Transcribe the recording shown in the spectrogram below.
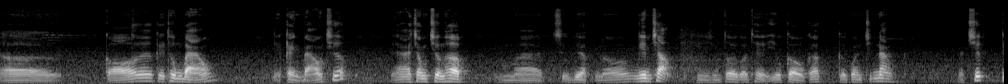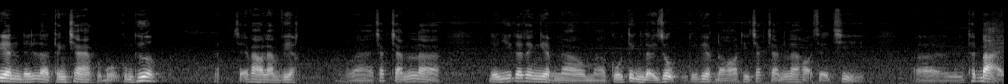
uh, có cái thông báo để cảnh báo trước. À, trong trường hợp mà sự việc nó nghiêm trọng thì chúng tôi có thể yêu cầu các cơ quan chức năng. Và trước tiên đấy là thanh tra của bộ công thương sẽ vào làm việc. Và chắc chắn là nếu như các doanh nghiệp nào mà cố tình lợi dụng cái việc đó thì chắc chắn là họ sẽ chỉ uh, thất bại.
